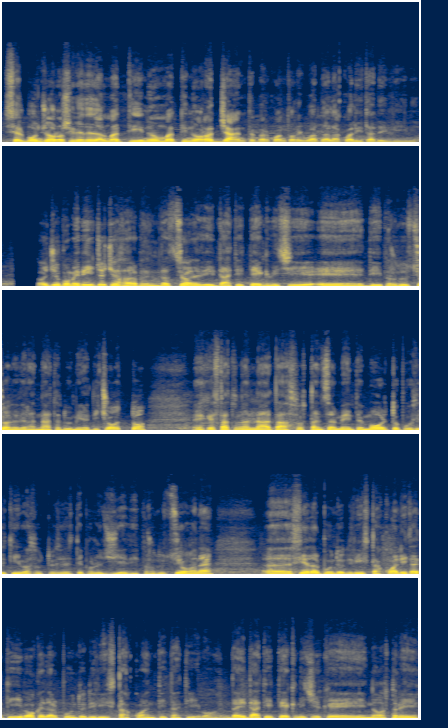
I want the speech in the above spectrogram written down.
se il buongiorno si vede dal mattino, è un mattino raggiante per quanto riguarda la qualità dei vini. Oggi pomeriggio ci sarà la presentazione dei dati tecnici e di produzione dell'annata 2018, eh, che è stata un'annata sostanzialmente molto positiva su tutte le tipologie di produzione, eh, sia dal punto di vista qualitativo che dal punto di vista quantitativo. Dai dati tecnici che i nostri,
